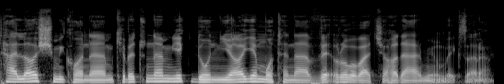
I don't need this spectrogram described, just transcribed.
تلاش می‌کنم که بتونم یک دنیای متنوع رو با بچه ها در میون بگذارم.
